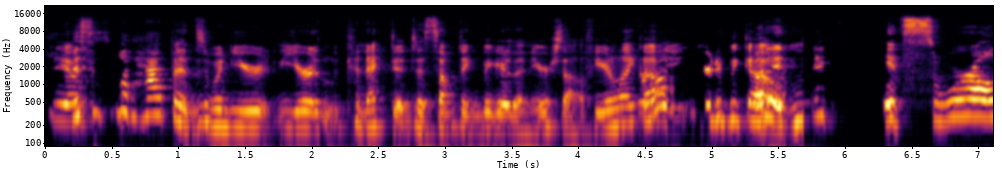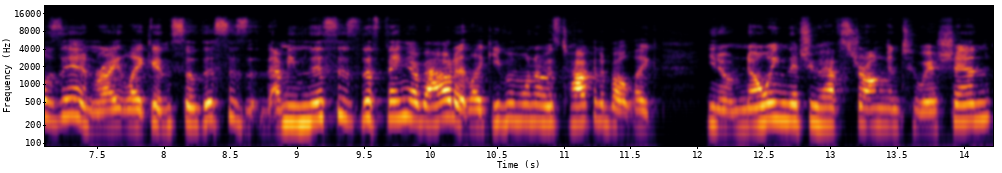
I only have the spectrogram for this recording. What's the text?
Yep. this is what happens when you're you're connected to something bigger than yourself you're like oh where did we go it it swirls in, right? Like, and so this is, I mean, this is the thing about it. Like, even when I was talking about like, you know, knowing that you have strong intuition,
